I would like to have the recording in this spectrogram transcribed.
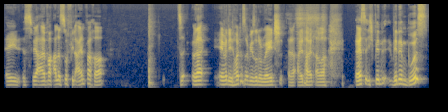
Ey, es wäre einfach alles so viel einfacher. Oder, Evelyn, heute ist irgendwie so eine Rage-Einheit, aber, weißt du, ich bin, bin im Bus,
